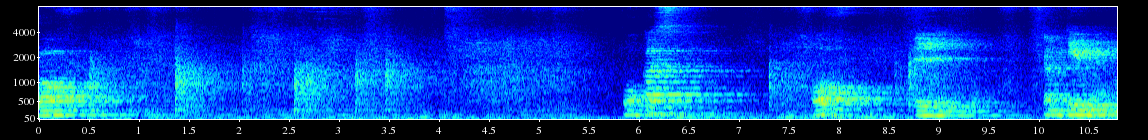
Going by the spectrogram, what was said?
of focus of a concave medium.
